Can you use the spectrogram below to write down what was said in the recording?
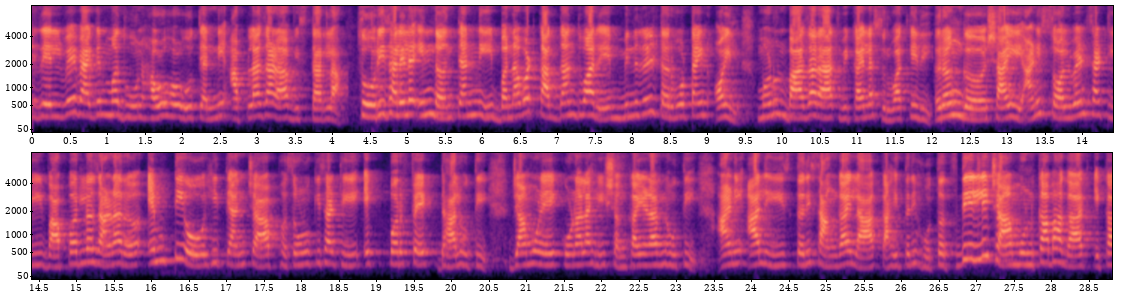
रेल्वे वॅगनमधून हळूहळू त्यांनी आपला जाळा विस्तारला. चोरी झालेलं इंधन त्यांनी बनावट कागदांद्वारे मिनरल टर्वोटाईन ऑइल म्हणून बाजारात विकायला सुरुवात केली. रंग शाई आणि सॉल्वेंटसाठी वापरलं जाणारं एम टी ओ ही त्यांच्या फसवणुकीसाठी एक परफेक्ट ढाल होती ज्यामुळे कोणालाही शंका येणार नव्हती. आणि आलीच तरी सांगायला काहीतरी होतच. दिल्लीच्या मुंडका भागात एका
